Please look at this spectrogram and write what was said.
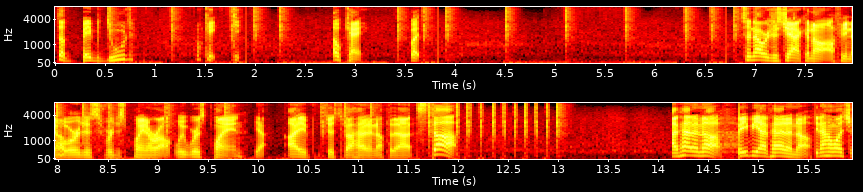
What's up, baby dude? Okay. Get... Okay. But... So now we're just jacking off, you know, we're just we're just playing around. We were just playing. Yeah, I've just about had enough of that. Stop! I've had enough. Baby, I've had enough. You know how much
